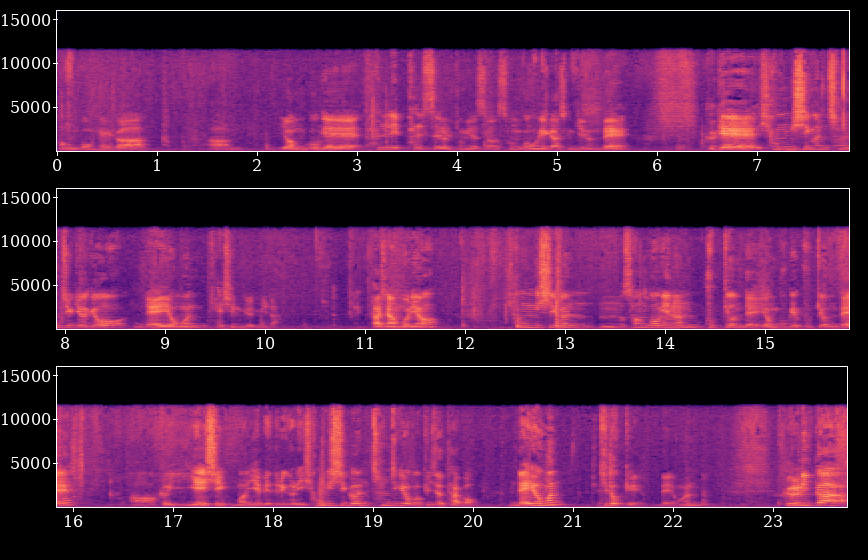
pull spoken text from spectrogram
성공회가 아, 영국의 헨리 8세를 통해서 성공회가 생기는데 그게 형식은 천주교고 내용은 개신교입니다. 다시 한 번요. 형식은 음, 성공회는 국교인데 영국의 국교인데 어, 그 예식 뭐 예배드리거리 형식은 천주교고 비슷하고 내용은 기독교예요. 내용은 그러니까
